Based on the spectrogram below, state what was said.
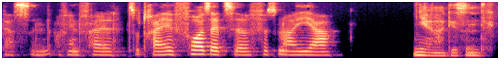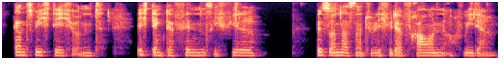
Das sind auf jeden Fall so drei Vorsätze fürs neue Jahr. Ja, die sind ganz wichtig und ich denke, da finden sich viele, besonders natürlich wieder Frauen auch wieder.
